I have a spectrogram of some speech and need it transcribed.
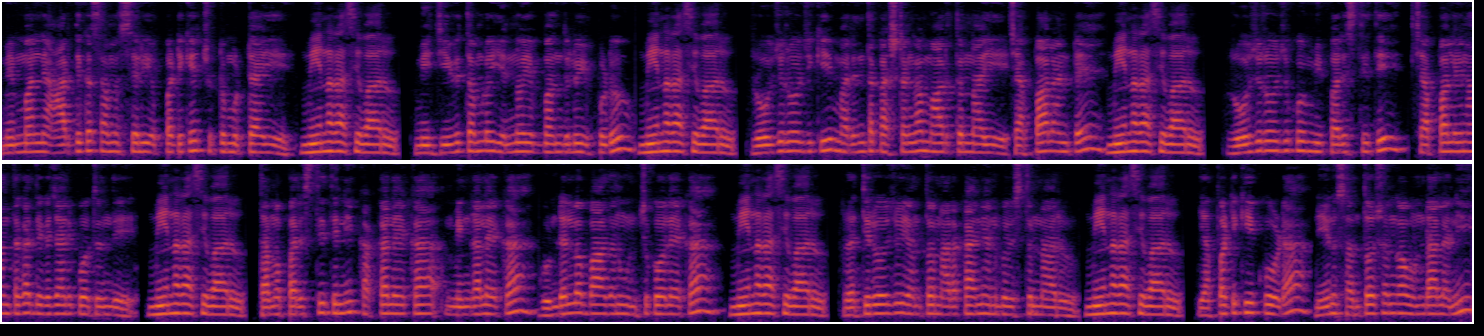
మిమ్మల్ని ఆర్థిక సమస్యలు ఎప్పటికే చుట్టుముట్టాయి. మీనరాశి వారు మీ జీవితంలో ఎన్నో ఇబ్బందులు ఇప్పుడు మీనరాశి వారు రోజు రోజుకి మరింత కష్టంగా మారుతున్నాయి. చెప్పాలంటే మీనరాశి వారు రోజు రోజుకు మీ పరిస్థితి చెప్పలేనంతగా దిగజారిపోతుంది. మీనరాశి వారు తమ పరిస్థితిని కక్కలేక మింగలేక గుండెల్లో బాధను ఉంచుకోలేక మీనరాశి వారు ప్రతిరోజు ఎంతో నరకాన్ని అనుభవిస్తున్నారు. మీనరాశి వారు ఎప్పటికీ కూడా నేను సంతోషంగా ఉండాలని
